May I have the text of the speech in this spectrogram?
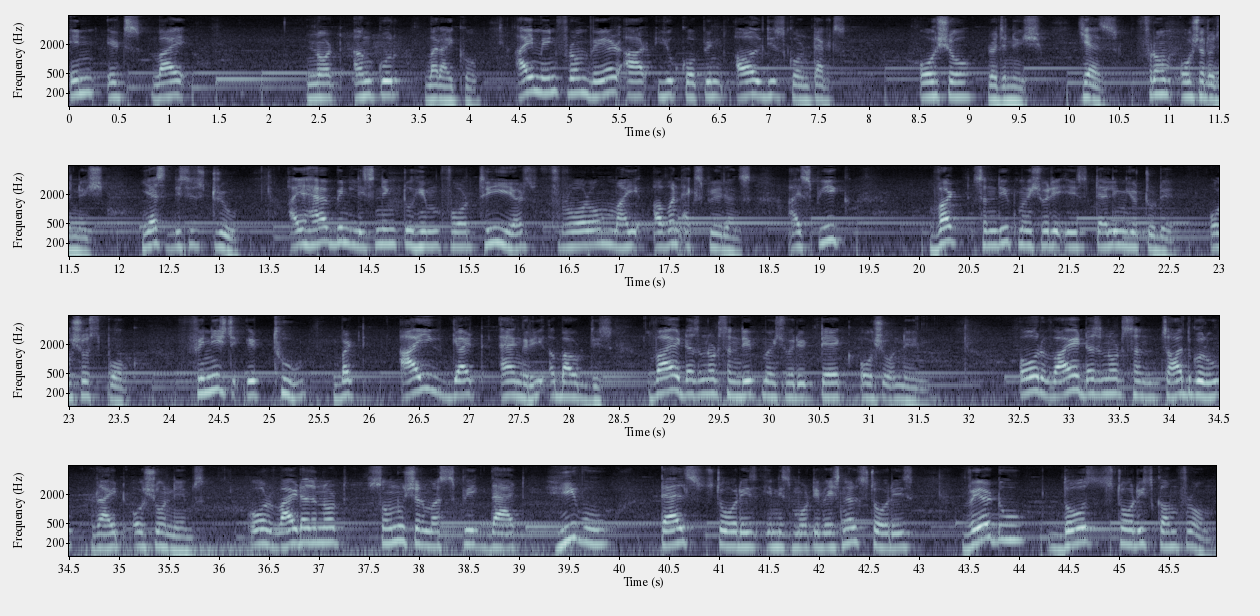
in its why not Ankur Warikoo. I mean from where are you copying all these contacts? Osho rajneesh. Yes from osho rajneesh. Yes this is true. I have been listening to him for 3 years from my own experience. I speak what sandeep maheshwari is telling you today osho spoke finished it too but I get angry about this. Why does not Sandeep Maheshwari take Osho name? Or why does not Sadhguru write Osho names? Or why does not Sonu Sharma speak that he who tells stories in his motivational stories? Where do those stories come from?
